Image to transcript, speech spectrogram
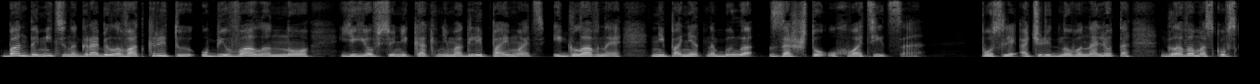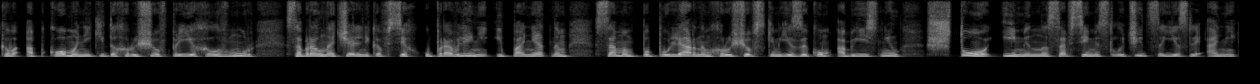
Банда Митина грабила в открытую, убивала, но ее все никак не могли поймать, и главное, непонятно было, за что ухватиться. После очередного налета глава московского обкома Никита Хрущев приехал в МУР, собрал начальников всех управлений и понятным, самым популярным хрущевским языком объяснил, что именно со всеми случится, если они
